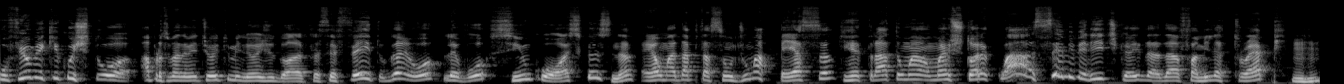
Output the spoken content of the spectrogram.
O filme que custou aproximadamente 8 milhões de dólares para ser feito, ganhou, levou cinco Oscars, né? É uma adaptação de uma peça que retrata uma, uma história quase semi-verídica aí da, da família Trapp. Uhum.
